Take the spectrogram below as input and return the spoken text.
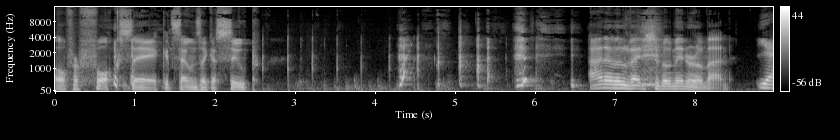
Oh, for fuck's sake! It sounds like a soup. Animal, vegetable, mineral man. Yeah,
